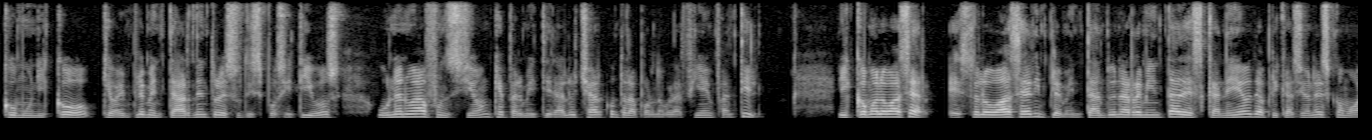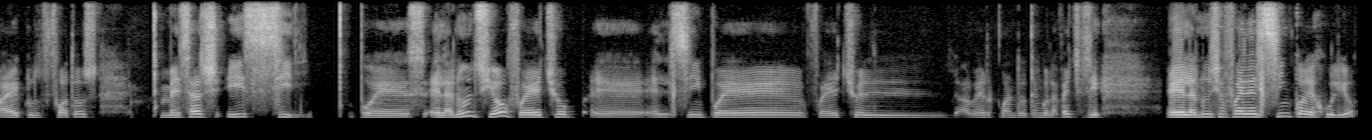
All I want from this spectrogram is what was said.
comunicó que va a implementar dentro de sus dispositivos una nueva función que permitirá luchar contra la pornografía infantil. ¿Y cómo lo va a hacer? Esto lo va a hacer implementando una herramienta de escaneo de aplicaciones como iCloud Photos, Message y Siri pues el anuncio fue hecho eh, el sí fue fue hecho el a ver cuándo tengo la fecha sí el anuncio fue el 5 de julio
